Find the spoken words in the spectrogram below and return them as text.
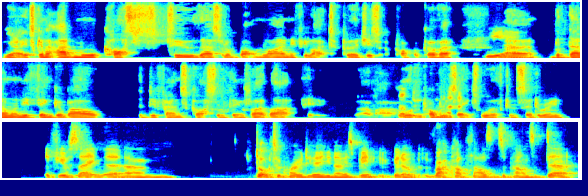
yeah, it's going to add more costs to their sort of bottom line if you like to purchase a proper cover. Yeah. Uh, but then when you think about the defence costs and things like that, it, I, I would probably say it's worth considering. If you're saying that um, Dr. Here, you know, has been, you know, rack up thousands of pounds of debt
